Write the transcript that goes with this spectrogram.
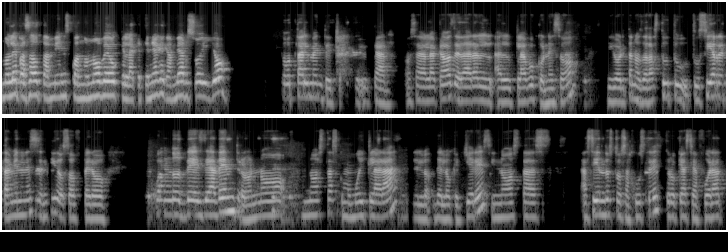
no le he pasado tan bien, es cuando no veo que la que tenía que cambiar soy yo. Totalmente, Car. O sea, le acabas de dar al, al, clavo con eso. Digo, ahorita nos darás tú tu, tu cierre también en ese sentido, Sof, pero cuando desde adentro no, no estás como muy clara de lo, de lo, que quieres y no estás haciendo estos ajustes, creo que hacia afuera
